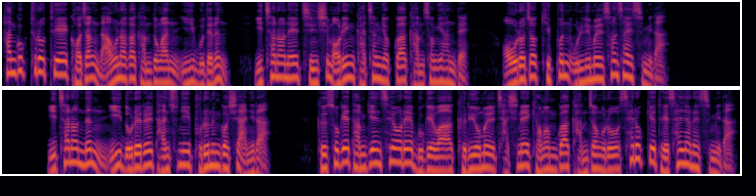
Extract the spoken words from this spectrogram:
한국 트로트의 거장 나훈아가 감동한 이 무대는 이찬원의 진심 어린 가창력과 감성이 한데 어우러져 깊은 울림을 선사했습니다. 이찬원은 이 노래를 단순히 부르는 것이 아니라 그 속에 담긴 세월의 무게와 그리움을 자신의 경험과 감정으로 새롭게 되살려냈습니다.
